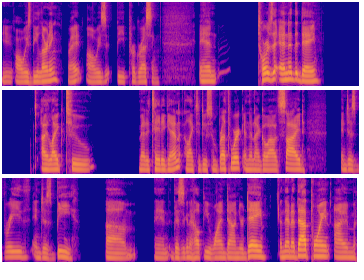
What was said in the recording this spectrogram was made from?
you always be learning, right? Always be progressing. And towards the end of the day, I like to meditate again. I like to do some breath work and then I go outside and just breathe and just be. Um, and this is going to help you wind down your day. And then at that point, I'm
